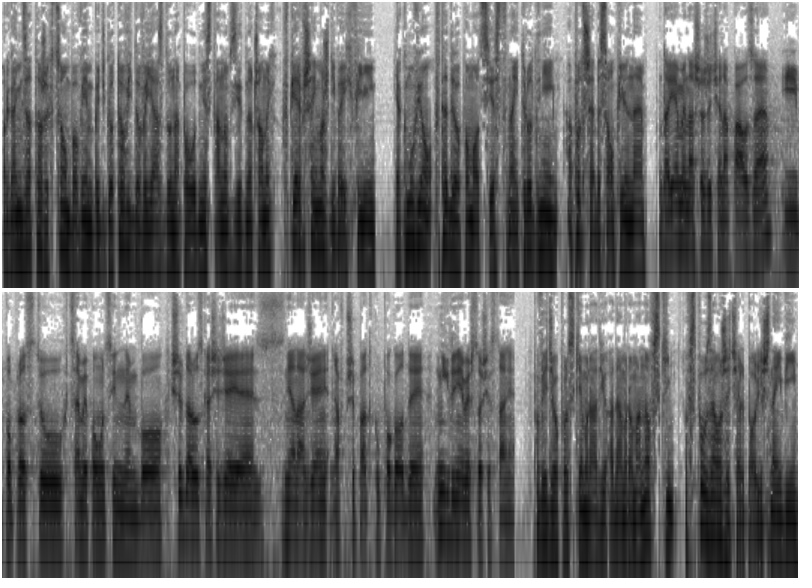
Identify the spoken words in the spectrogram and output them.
Organizatorzy chcą bowiem być gotowi do wyjazdu na południe Stanów Zjednoczonych w pierwszej możliwej chwili. Jak mówią, wtedy o pomoc jest najtrudniej, a potrzeby są pilne. Dajemy nasze życie na pauzę i po prostu chcemy pomóc innym, bo krzywda ludzka się dzieje z dnia na dzień, a w przypadku pogody nigdy nie wiesz, co się stanie. Powiedział Polskiemu Radiu Adam Romanowski, współzałożyciel Polish Navy.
